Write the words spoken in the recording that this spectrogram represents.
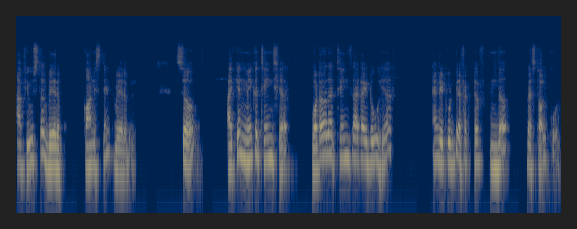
I've used a variable, constant variable. So I can make a change here, whatever the change that I do here, and it would be effective in the rest all code.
